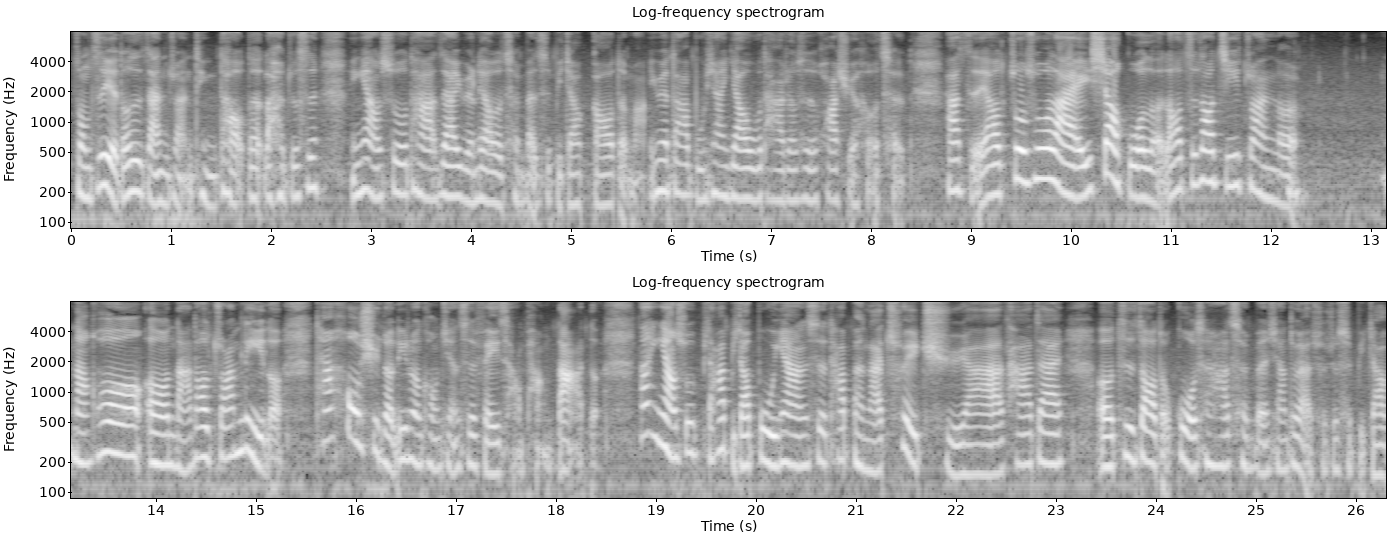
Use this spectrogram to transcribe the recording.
总之也都是辗转听到的，然后就是营养素它在原料的成本是比较高的嘛，因为它不像药物，它就是化学合成，它只要做出来效果了，然后知道机转了。然后呃拿到专利了，它后续的利润空间是非常庞大的。那营养素它比较不一样的是，它本来萃取啊，它在呃制造的过程，它成本相对来说就是比较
